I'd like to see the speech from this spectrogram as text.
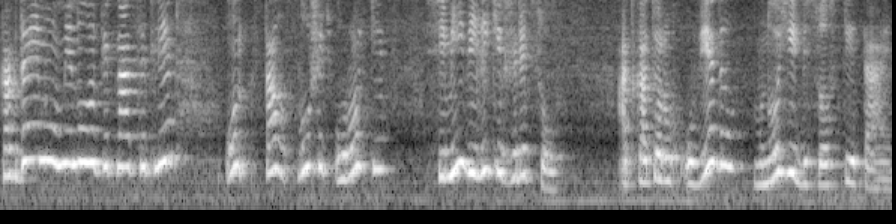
Когда ему минуло 15 лет, он стал слушать уроки семи великих жрецов, от которых уведал многие бесовские тайны.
